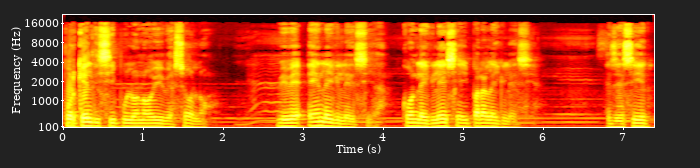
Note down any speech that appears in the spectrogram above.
Porque el discípulo no vive solo, vive en la iglesia, con la iglesia y para la iglesia. Es decir,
